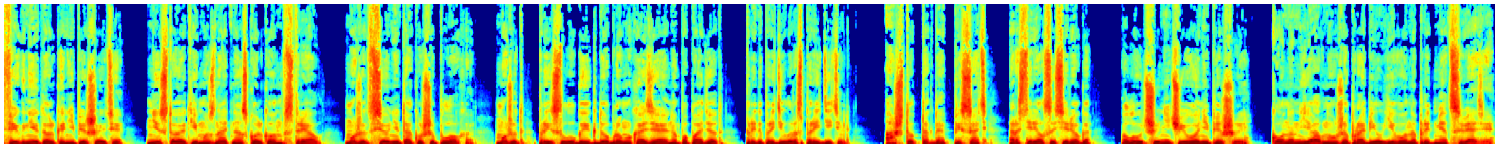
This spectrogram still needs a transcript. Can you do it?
«Фигни только не пишите. Не стоит ему знать, насколько он встрял. Может, все не так уж и плохо. Может, прислугой к доброму хозяину попадет», — предупредил распорядитель. «А что тогда писать?» — растерялся Серега. «Лучше ничего не пиши. Конан явно уже пробил его на предмет связи».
